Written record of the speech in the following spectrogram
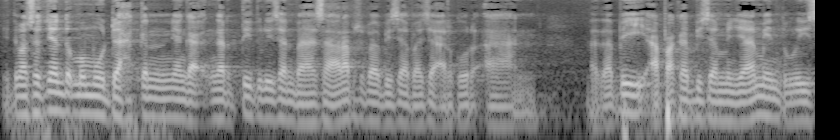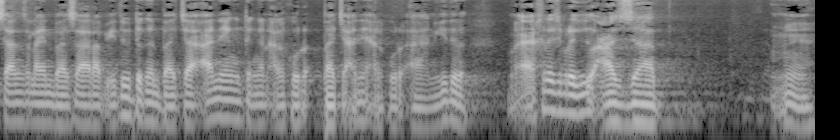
Itu maksudnya untuk memudahkan yang nggak ngerti tulisan bahasa Arab supaya bisa baca Al-Qur'an. Nah, tapi apakah bisa menjamin tulisan selain bahasa Arab itu dengan bacaan yang dengan Al-Qur'an bacaannya Al-Qur'an gitu loh. Akhirnya seperti itu azab. Ya.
